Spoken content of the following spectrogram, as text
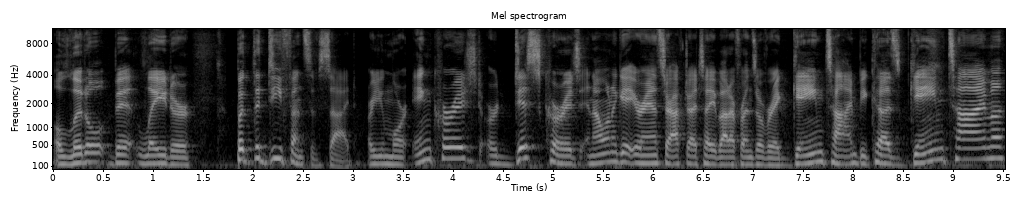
a little bit later. But the defensive side, are you more encouraged or discouraged? And I want to get your answer after I tell you about our friends over at Game Time because Game Time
